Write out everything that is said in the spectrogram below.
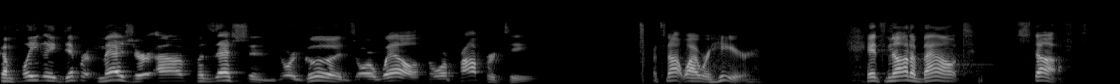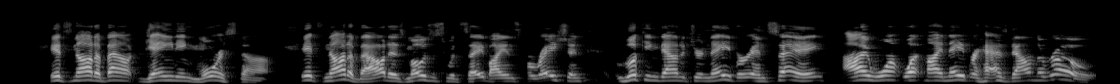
completely different measure of possessions or goods or wealth or property. That's not why we're here. It's not about stuff. It's not about gaining more stuff. It's not about, as Moses would say by inspiration, looking down at your neighbor and saying, I want what my neighbor has down the road.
